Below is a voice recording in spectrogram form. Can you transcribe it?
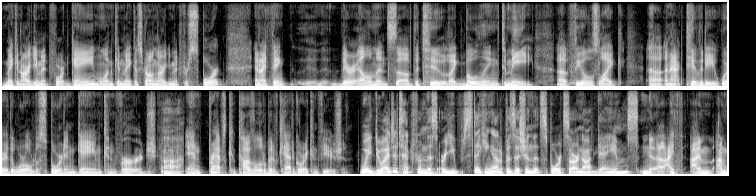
make an argument for game, one can make a strong argument for sport, and I think uh, there are elements of the two. Like bowling to me uh, feels like uh, an activity where the world of sport and game converge uh-huh. and perhaps cause a little bit of category confusion. Wait, do I detect from this? Are you staking out a position that sports are not games? No, I, I'm, I'm,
